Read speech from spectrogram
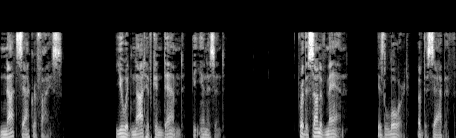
not sacrifice you would not have condemned the innocent. For the son of man is lord of the sabbath.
